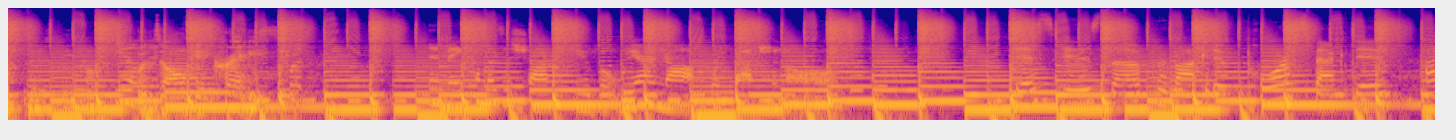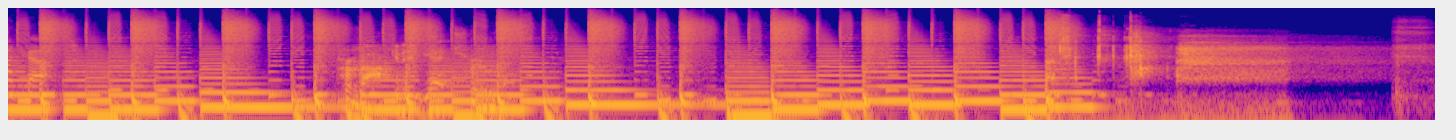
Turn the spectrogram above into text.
those people. But don't get crazy. It may come as a shock to you, but we are not professionals. This is the Provocative Perspective podcast. Provocative yet true.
